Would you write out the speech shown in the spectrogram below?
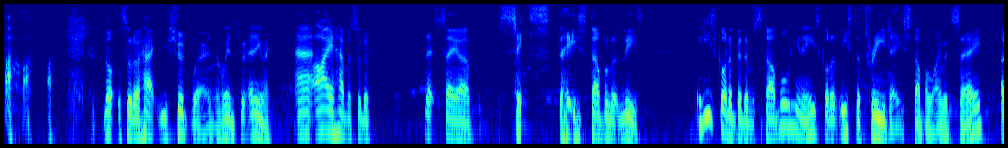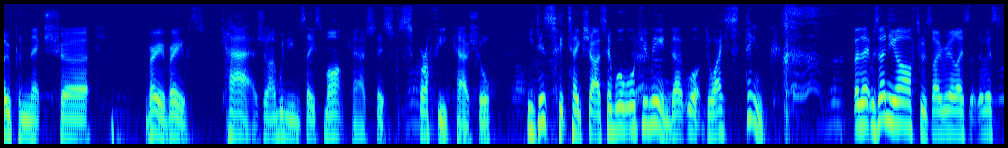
Not the sort of hat you should wear in the winter. Anyway, uh, I have a sort of, let's say, a six days stubble at least. He's got a bit of a stubble, you know, he's got at least a three day stubble, I would say. Open neck shirt, very, very casual. I wouldn't even say smart casual, say scruffy casual. He did take a shower. I said, Well, what do you mean? What? Do I stink? but it was only afterwards I realized that there was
